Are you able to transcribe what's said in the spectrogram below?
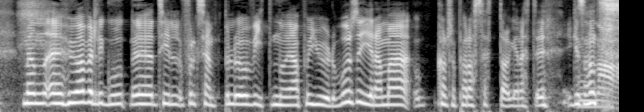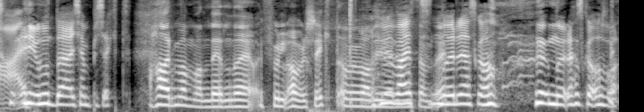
Men uh, hun er veldig god uh, til f.eks. å vite når jeg er på julebord, så gir jeg meg kanskje Paracet dagen etter. Ikke sant? Nei. jo, det er kjempekjekt. Har mammaen din eh, full oversikt over hva du Hun gjør Hun veit når jeg skal når jeg skal hva.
